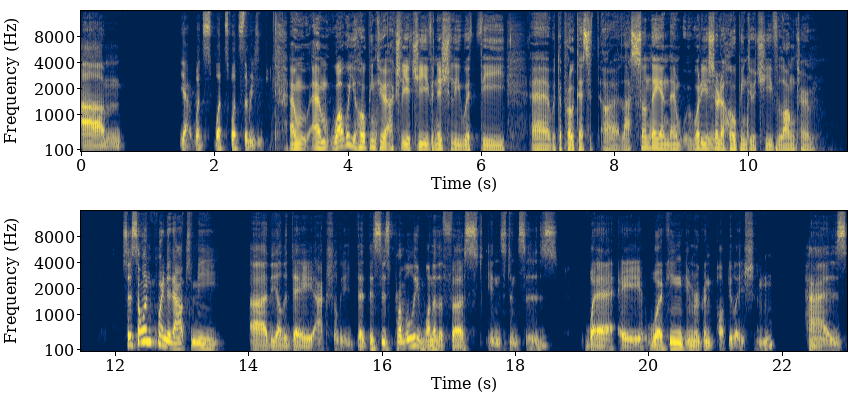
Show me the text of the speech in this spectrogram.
Um, yeah, what's what's what's the reason? Um, um, what were you hoping to actually achieve initially with the uh, with the protest uh, last Sunday, and then what are you mm. sort of hoping to achieve long term? So someone pointed out to me uh, the other day, actually, that this is probably one of the first instances where a working immigrant population has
